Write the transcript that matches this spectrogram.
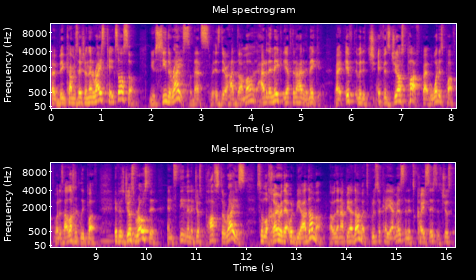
a big conversation. And then rice cakes also. You see the rice. So that's, is there hadama? How do they make it? You have to know how do they make it, right? If, but it, if it's just puffed, right? But what is puffed? What is halachically puffed? If it's just roasted and steamed, then it just puffs the rice. So l'chayra, that would be hadama. Why would that not be hadama? It's prusa kayemes and it's kaisis. It's just,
